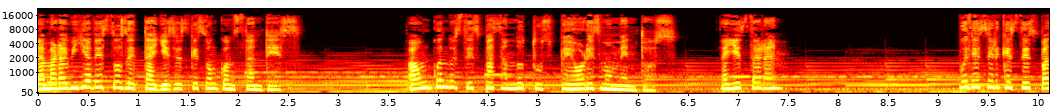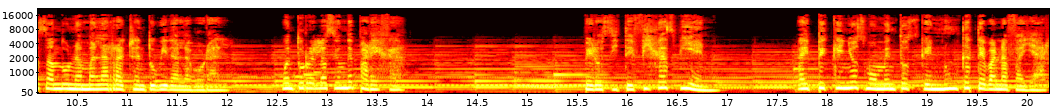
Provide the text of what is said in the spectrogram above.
La maravilla de estos detalles es que son constantes. Aun cuando estés pasando tus peores momentos, ahí estarán. Puede ser que estés pasando una mala racha en tu vida laboral o en tu relación de pareja. Pero si te fijas bien, hay pequeños momentos que nunca te van a fallar,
